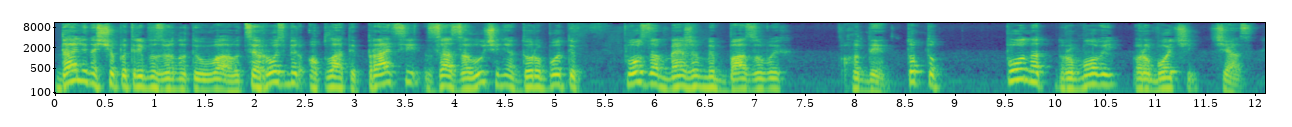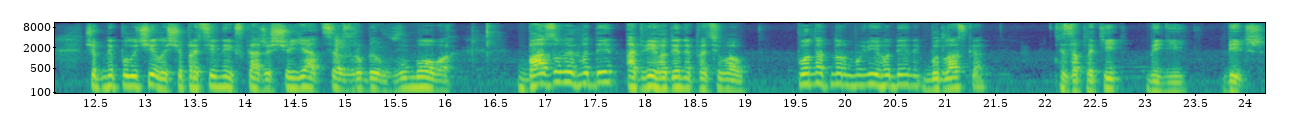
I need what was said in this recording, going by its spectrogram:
Далі на що потрібно звернути увагу, це розмір оплати праці за залучення до роботи поза межами базових годин, тобто понаднормовий робочий час. Щоб не вийшло, що працівник скаже, що я це зробив в умовах базових годин, а дві години працював понаднормові години, будь ласка, заплатіть мені більше.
